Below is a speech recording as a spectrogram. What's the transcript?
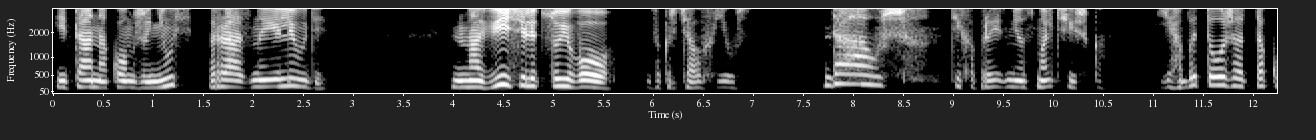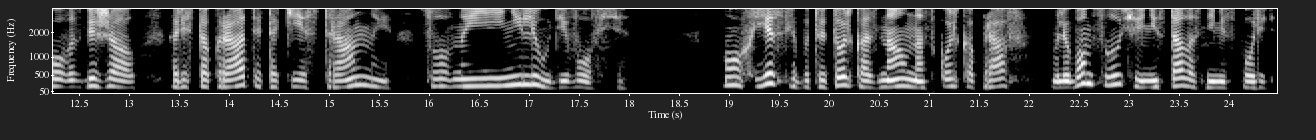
и та, на ком женюсь, разные люди. На виселицу его! закричал Хьюз. Да уж, тихо произнес мальчишка. Я бы тоже от такого сбежал. Аристократы такие странные, словно и не люди вовсе. Ох, если бы ты только знал, насколько прав. В любом случае не стала с ними спорить.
